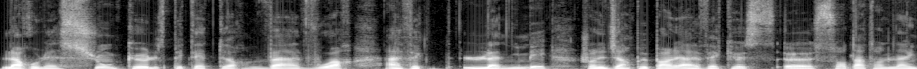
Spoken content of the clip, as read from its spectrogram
la relation que le spectateur va avoir avec l'animé. J'en ai déjà un peu parlé avec euh, euh, Sword Art Online,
